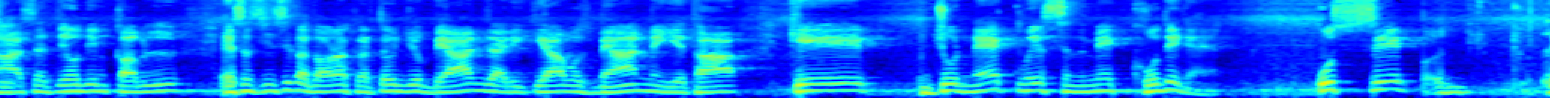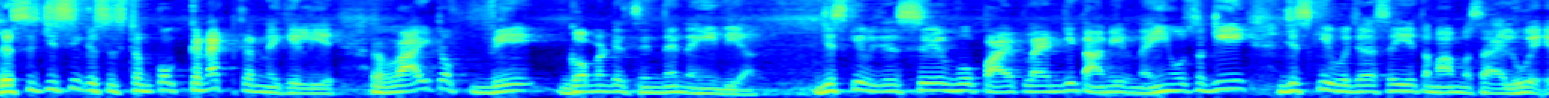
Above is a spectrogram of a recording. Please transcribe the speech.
आज से तीन दिन कबल एसएससीसी का दौरा करते हुए जो बयान जारी किया उस बयान में ये था कि जो नए कुएँ सिंध में खोदे गए हैं उससे एसएससीसी के सिस्टम को कनेक्ट करने के लिए right of way government Sindh ने नहीं दिया। जिसकी वजह से वो पाइपलाइन की तामीर नहीं हो सकी जिसकी वजह से ये तमाम मसाइल हुए।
